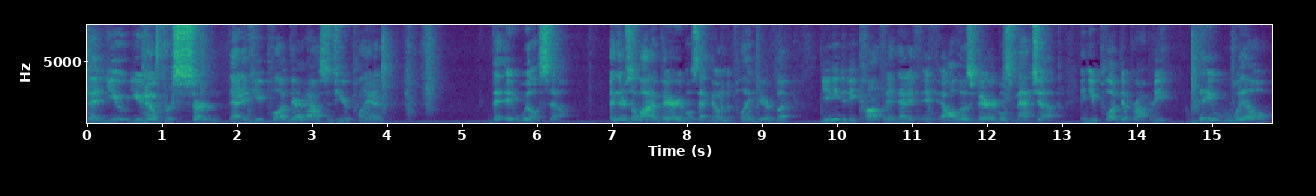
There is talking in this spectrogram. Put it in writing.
that you you know for certain that if you plug their house into your plan that it will sell. And there's a lot of variables that go into play here, but you need to be confident that if, if all those variables match up and you plug their property, they will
